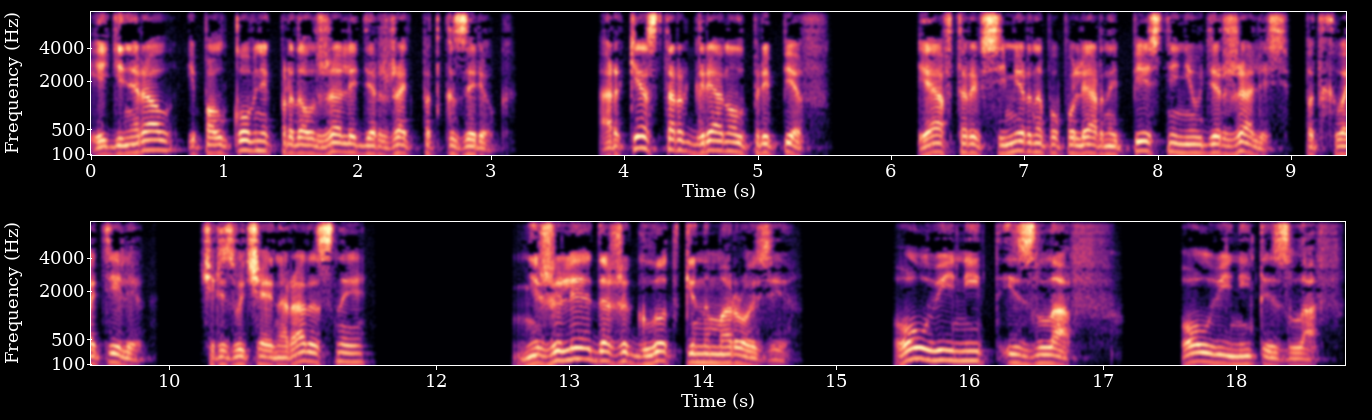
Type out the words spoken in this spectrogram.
И генерал, и полковник продолжали держать под козырек. Оркестр грянул припев, и авторы всемирно популярной песни не удержались, подхватили, чрезвычайно радостные, не жалея даже глотки на морозе. «All we need is love, all we need is love».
